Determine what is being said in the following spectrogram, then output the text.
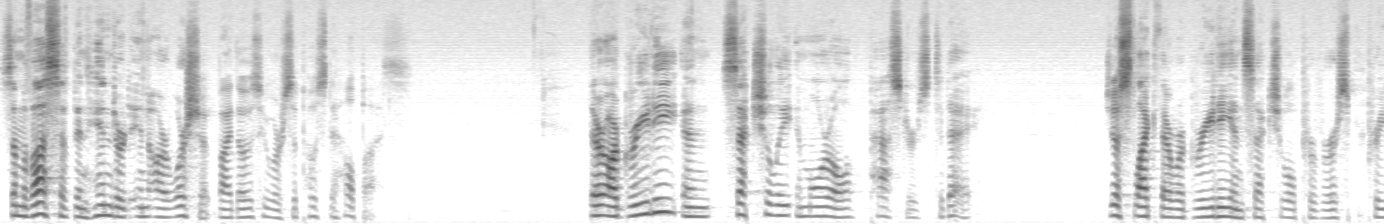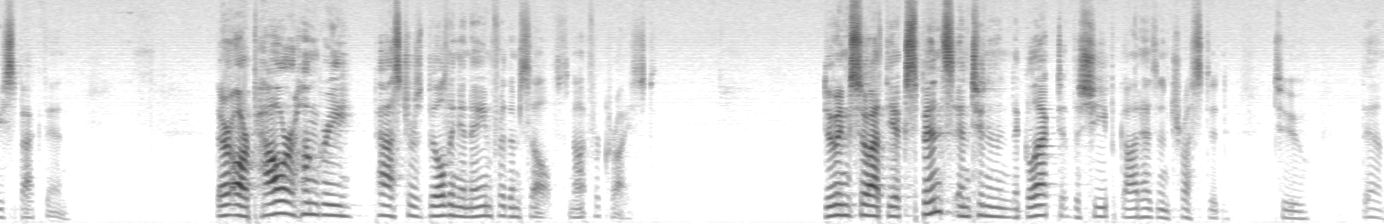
some of us have been hindered in our worship by those who are supposed to help us. There are greedy and sexually immoral pastors today, just like there were greedy and sexual perverse priests back then. There are power hungry pastors building a name for themselves, not for Christ. Doing so at the expense and to the neglect of the sheep God has entrusted to them.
